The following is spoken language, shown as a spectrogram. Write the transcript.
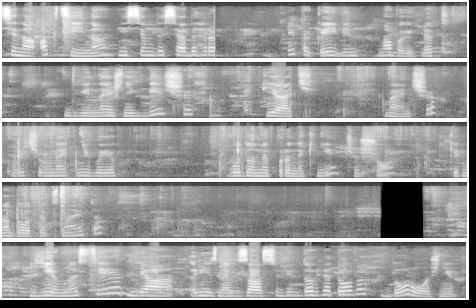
Ціна акційна 80 гривень. І такий він на вигляд. Дві нижніх більших, п'ять менших. До речі, вони ніби як водонепроникні чи що. Такі на дотик, знаєте. Ємності для різних засобів доглядових, дорожніх.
